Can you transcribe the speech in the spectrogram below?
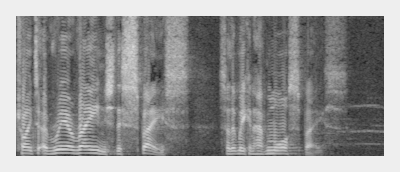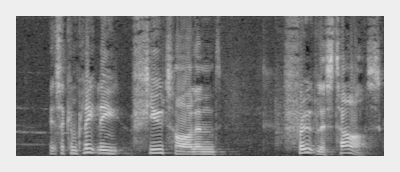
trying to rearrange this space so that we can have more space. It's a completely futile and fruitless task.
